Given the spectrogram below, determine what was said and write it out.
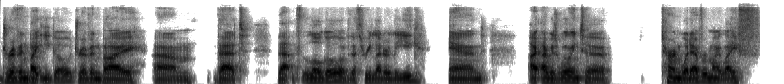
driven by ego, driven by um, that that logo of the three letter league, and I, I was willing to turn whatever my life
